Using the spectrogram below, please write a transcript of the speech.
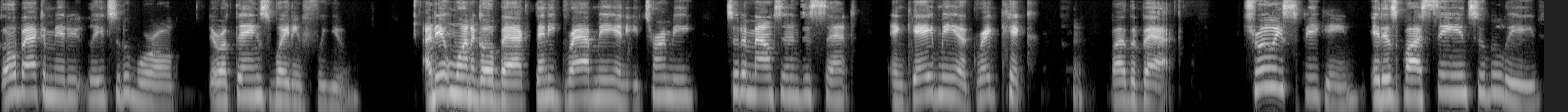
Go back immediately to the world. There are things waiting for you. I didn't want to go back. Then he grabbed me and he turned me to the mountain descent and gave me a great kick by the back. Truly speaking, it is by seeing to believe.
